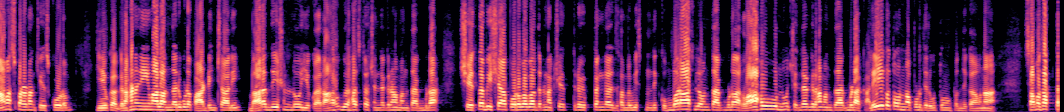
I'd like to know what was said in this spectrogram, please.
నామస్మరణం చేసుకోవడం ఈ యొక్క గ్రహణ నియమాలు అందరూ కూడా పాటించాలి. భారతదేశంలో ఈ యొక్క రాహుగ్రహస్థ చంద్రగ్రహణం అంతా కూడా శతభిష పూర్వభద్ర నక్షత్రయుక్తంగా సంభవిస్తుంది. కుంభరాశిలో అంతా కూడా రాహువును చంద్రగ్రహం అంతా కూడా కలయికతో ఉన్నప్పుడు జరుగుతూ ఉంటుంది. కావున సమసక్త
